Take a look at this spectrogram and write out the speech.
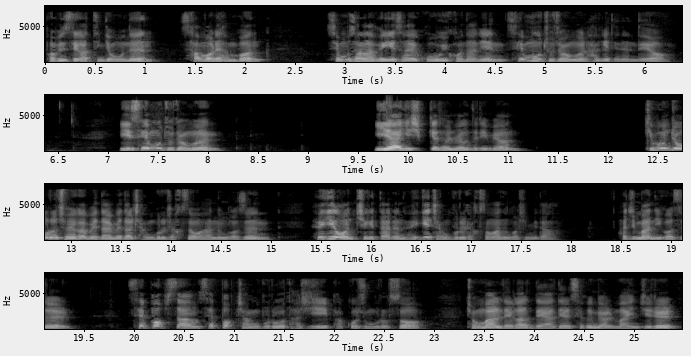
법인세 같은 경우는 3월에 한번 세무사나 회계사의 고유의 권한인 세무조정을 하게 되는데요. 이 세무조정은 이해하기 쉽게 설명드리면 기본적으로 저희가 매달 매달 장부를 작성하는 것은 회계 원칙에 따른 회계 장부를 작성하는 것입니다. 하지만 이것을 세법상 세법 장부로 다시 바꿔줌으로써 정말 내가 내야 될 세금이 얼마인지를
